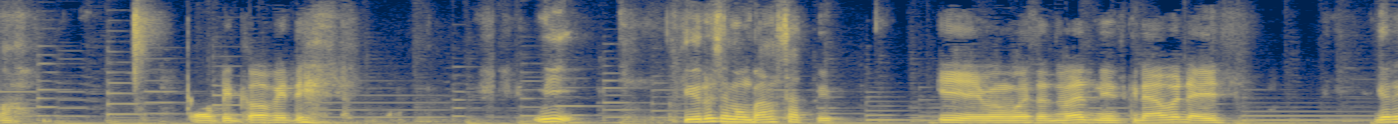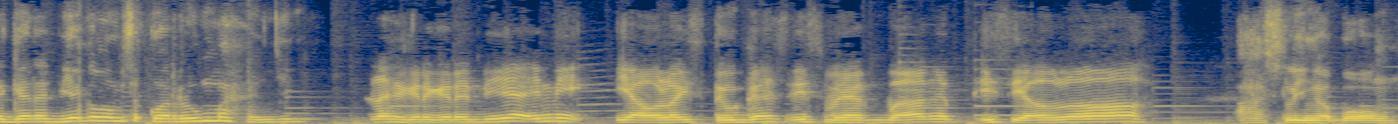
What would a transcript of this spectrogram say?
Ah, Covid covid Is. ini virus emang bangsat, Pip. Iya emang bosan banget nih. Kenapa dah Is? Gara-gara dia gue nggak bisa keluar rumah anjing. Lah gara-gara dia ini ya Allah is tugas is banyak banget is ya Allah. Asli nggak bohong.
